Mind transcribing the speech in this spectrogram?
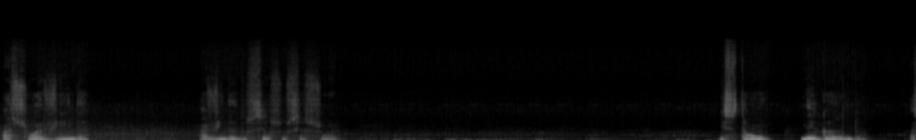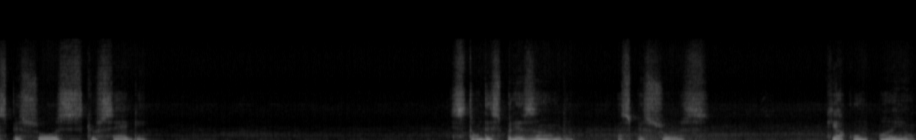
a sua vinda, a vinda do seu sucessor. Estão negando as pessoas que o seguem. Estão desprezando as pessoas que acompanham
